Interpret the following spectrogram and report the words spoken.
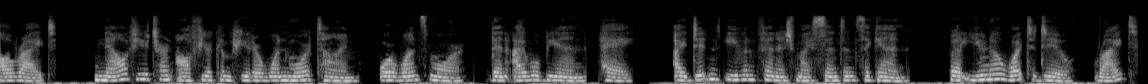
Alright. Now if you turn off your computer one more time, or once more, then I will be in, hey. I didn't even finish my sentence again. But you know what to do, right?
